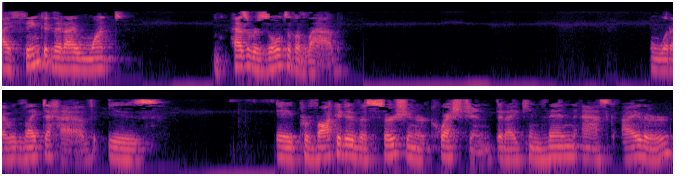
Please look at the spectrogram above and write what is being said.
I think that I want, as a result of a lab, what I would like to have is a provocative assertion or question that I can then ask either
